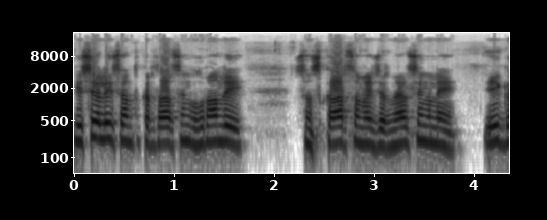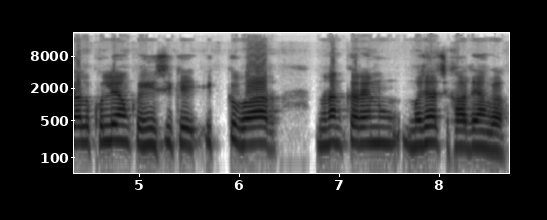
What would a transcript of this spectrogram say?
ਇਸੇ ਲਈ ਸੰਤ ਕਰਤਾਰ ਸਿੰਘ ਹੋਰਾਂ ਦੇ ਸੰਸਕਾਰ ਸਮੇਂ ਜਰਨੈਲ ਸਿੰਘ ਨੇ ਇਹ ਗੱਲ ਖੁੱਲ੍ਹਿਆਂ ਕਹੀ ਸੀ ਕਿ ਇੱਕ ਵਾਰ ਨਿਰੰਕਾਰੀ ਨੂੰ ਮਜ਼ਾ ਚਖਾ ਦਿਆਂਗਾ।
